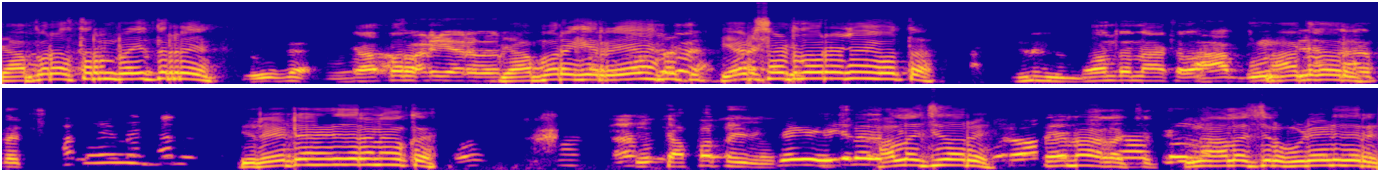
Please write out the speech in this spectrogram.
ವ್ಯಾಪಾರಸ್ಥರನ್ ರೈತರ್ರಿ? ವ್ಯಾಪಾರ. ಆಗ್ಯಾರ್ರಿ ಎರಡ್ ಸಟ್ದವ್ರೇನ ಇವತ್ತ? ಒಂದ್ ನಾಲ್ಕು. ರೇಟ್ ಏನ್ ಹೇಳಿದಾರ ಎಪ್ಪತ್ತೈದು ಹಲ್ ಹಚ್ಚಿದವ್ರಿ? ಇನ್ನ ಹಲ್ ಹಚ್ಚಿರ ಹುಡ್ಯಾಡಿದ್ರಿ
